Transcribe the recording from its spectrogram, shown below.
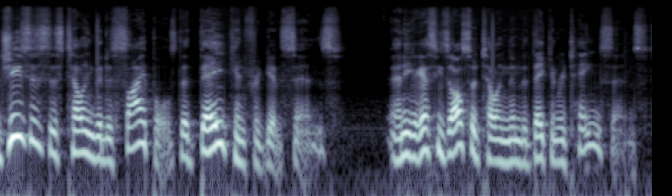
But Jesus is telling the disciples that they can forgive sins. And I guess he's also telling them that they can retain sins.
